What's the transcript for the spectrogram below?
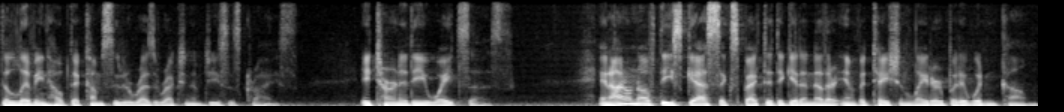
the living hope that comes through the resurrection of Jesus Christ. Eternity awaits us. And I don't know if these guests expected to get another invitation later, but it wouldn't come.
